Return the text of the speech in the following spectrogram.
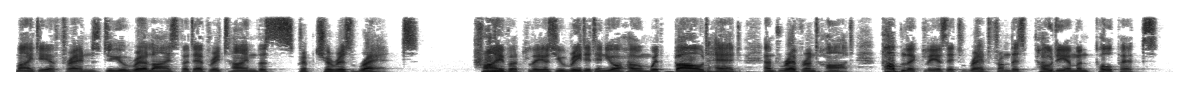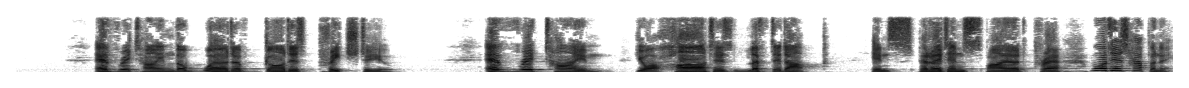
My dear friends, do you realize that every time the scripture is read, privately as you read it in your home with bowed head and reverent heart, publicly as it's read from this podium and pulpit. Every time the word of God is preached to you, every time your heart is lifted up in spirit inspired prayer. What is happening?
